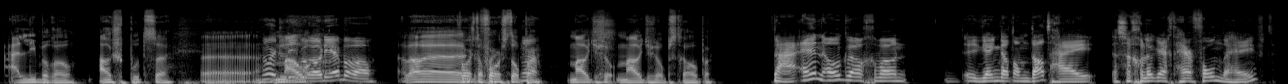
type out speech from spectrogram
Ah, libero, Auspoetsen. Uh, Nooit libero, die hebben we al. Voorstopper. voorstopper. Ja. Mouwtjes, op, mouwtjes opstropen. Nou, en ook wel gewoon... Ik denk dat omdat hij zijn geluk echt hervonden heeft...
